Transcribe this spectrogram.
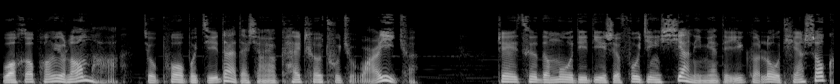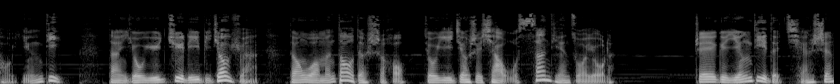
我和朋友老马就迫不及待的想要开车出去玩一圈。这次的目的地是附近县里面的一个露天烧烤营地，但由于距离比较远，等我们到的时候就已经是下午三点左右了。这个营地的前身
